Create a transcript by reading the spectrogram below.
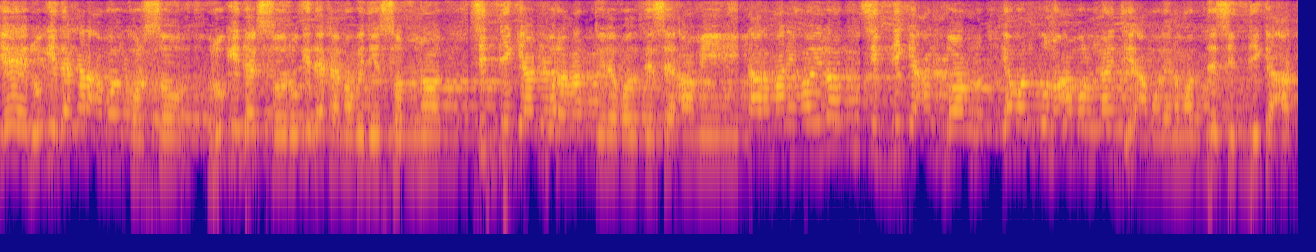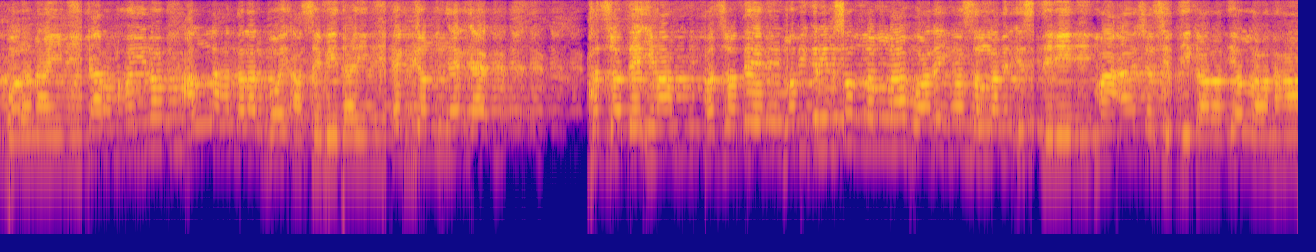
কে রুগী দেখার আমল করছ? রুগী দেখছ, রুগী দেখা নবীজির সন্ন্যত সিদ্দিকে আকবর হাত তুলে বলতেছে আমি তার মানে হইল, সিদ্দিকে আকবর এমন কোন আমল নাই যে আমলের মধ্যে সিদ্দিকে আকবর নাই। কারণ হইল, আল্লাহ তালার বই আছে, বিদায়। একজন, এক- এক- হযরতে ইমাম, হযরতে নবী করিম সাল্লাল্লাহু আলাইহি ওয়াসাল্লামের স্ত্রী মা আয়েশা সিদ্দিকা রাদিয়াল্লাহু আনহা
